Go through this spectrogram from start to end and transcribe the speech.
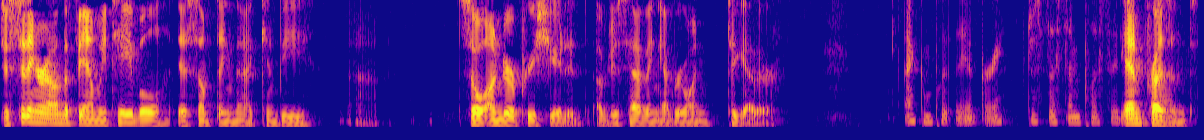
just sitting around the family table is something that can be so underappreciated of just having everyone together. I completely agree just the simplicity and present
